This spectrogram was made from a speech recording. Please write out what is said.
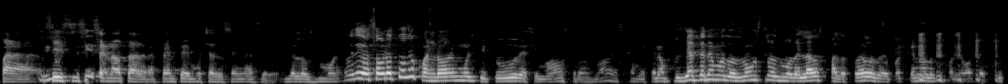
Para, sí, sí, sí, se nota de repente muchas escenas de, de los monstruos. Digo, sobre todo cuando hay multitudes y monstruos, ¿no? Es como dijeron, pues ya tenemos los monstruos modelados para los juegos, ¿por qué no los ponemos aquí?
